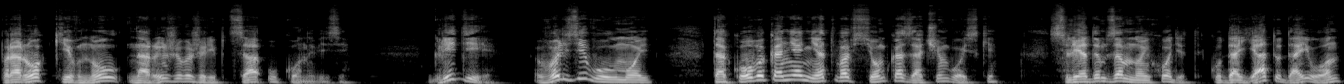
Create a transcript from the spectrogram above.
пророк кивнул на рыжего жеребца у коновизи. «Гляди, Вальзевул мой, такого коня нет во всем казачьем войске. Следом за мной ходит, куда я, туда и он.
